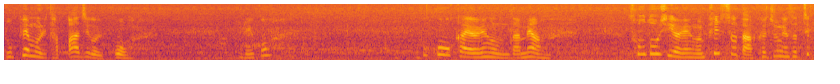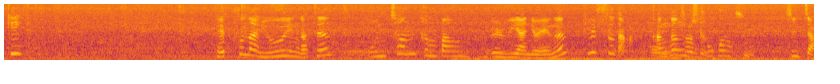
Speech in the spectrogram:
노폐물이 다 빠지고 있고 그리고 후쿠오카 여행을 온다면 소도시 여행은 필수다. 그 중에서 특히 베푸나 유후인 같은 온천 탐방을 위한 여행은 필수다. 관광추. 어, 온천 초강추. 진짜.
